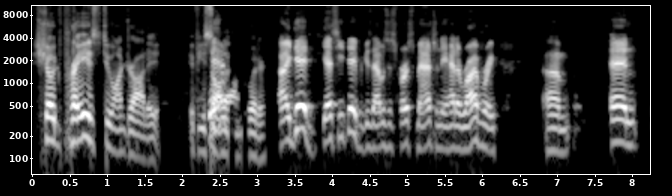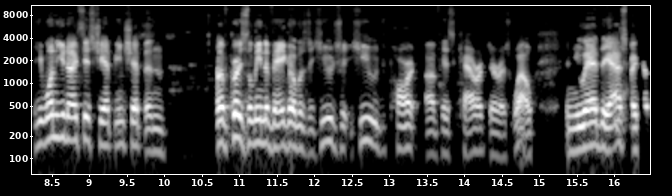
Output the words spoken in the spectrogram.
showed praise to Andrade. If you saw Yeah. that on Twitter, I did. Yes, he did because that was his first match and they had a rivalry. Um, and he won the United States Championship. And of course, Zelina Vega was a huge, huge part of his character as well. And you add the aspect of,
